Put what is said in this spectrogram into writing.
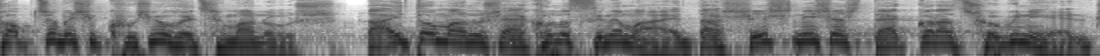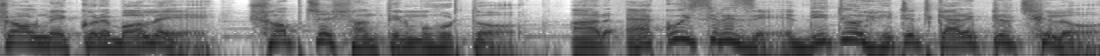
সবচেয়ে বেশি খুশি হয়েছে মানুষ। তাই তো মানুষ এখনও সিনেমায় তার শেষ নিঃশ্বাস ত্যাগ করা ছবি নিয়ে ট্রল মেক করে বলে, সবচেয়ে শান্তির মুহূর্ত। আর একই সিরিজে দ্বিতীয় হিটেড ক্যারেক্টার ছিল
